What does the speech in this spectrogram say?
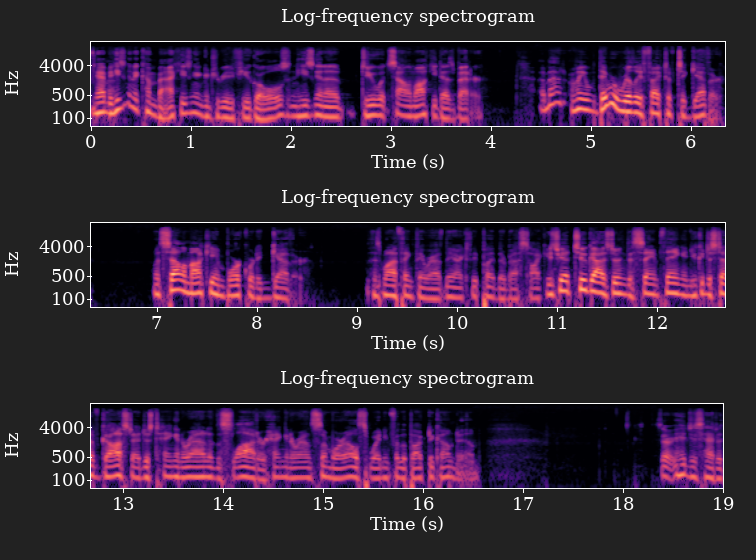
Yeah, but he's going to come back. He's going to contribute a few goals, and he's going to do what Salomaki does better. Imagine, I mean, they were really effective together. When Salomaki and Bourque were together, that's why I think they were they actually played their best hockey. So you had two guys doing the same thing, and you could just have Gaustad just hanging around in the slot or hanging around somewhere else, waiting for the puck to come to him. So I just had a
